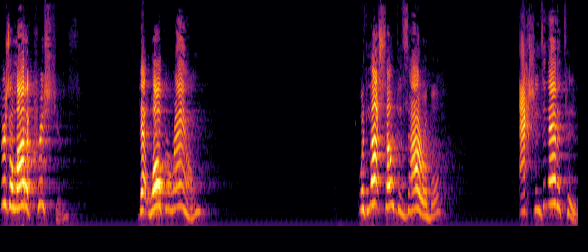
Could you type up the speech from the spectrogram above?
There's a lot of Christians that walk around with not so desirable actions and attitudes.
